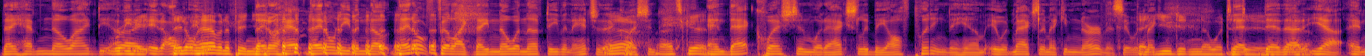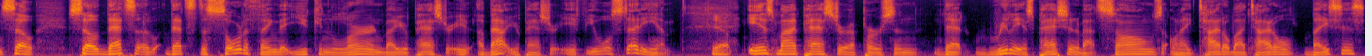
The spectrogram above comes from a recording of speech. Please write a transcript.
They have no idea. Right. I mean, it, it, they don't it, have an opinion. They don't have. They don't even know. They don't feel like they know enough to even answer that yeah, question. That's good. And that question would actually be off-putting to him. It would actually make him nervous. It would that make you didn't know what to that, do. That, that, yeah. yeah. And so, so that's a that's the sort of thing that you can learn by your pastor about your pastor if you will study him. Yeah. Is my pastor a person that really is passionate about songs on a title by title basis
